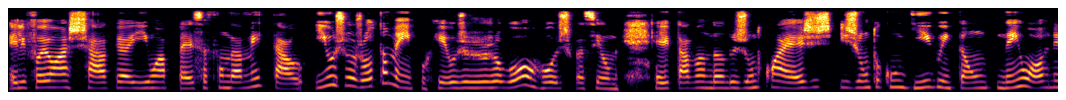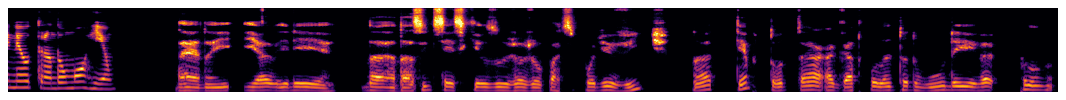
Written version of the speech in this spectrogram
Ele foi uma chave aí, uma peça fundamental. E o Jojo também, porque o Jojo jogou horrores com a Yumi. Ele tava andando junto com a Aegis e junto com o Gigo, então nem o Orne nem o Trundle morriam. É, e, e ele da, das 26 kills o Jojo participou de 20, né? O tempo todo tá a gato pulando todo mundo e vai pulando,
